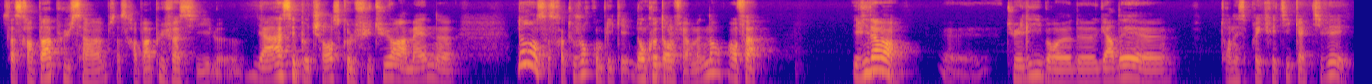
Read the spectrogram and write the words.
Ça sera pas plus simple, ça sera pas plus facile. Il y a assez peu de chances que le futur amène... Euh, non, ça sera toujours compliqué. Donc autant le faire maintenant. Enfin, évidemment, euh, tu es libre de garder ton esprit critique activé.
